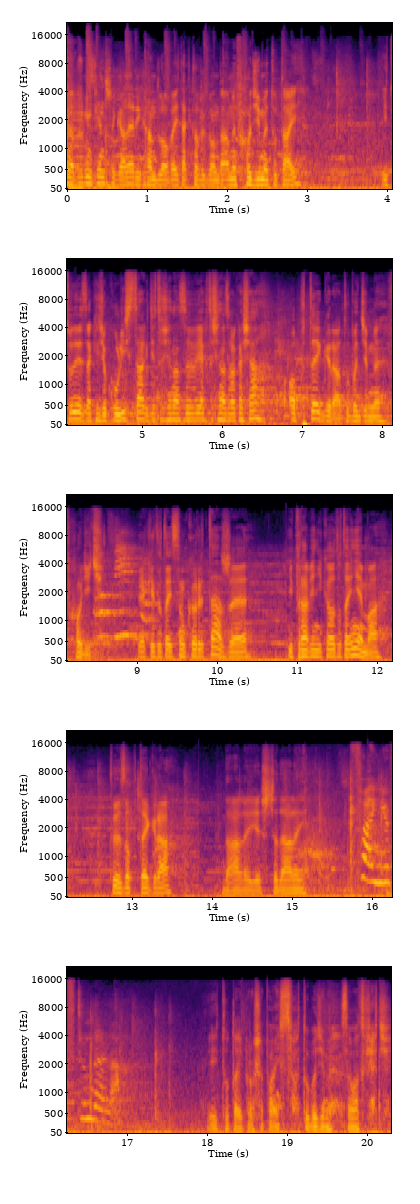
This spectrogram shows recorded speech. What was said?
Jesteśmy na drugim piętrze galerii handlowej, tak to wygląda, a my wchodzimy tutaj. I tu jest jakiś okulista, gdzie to się nazywa, jak to się nazywa Kasia? Optegra, tu będziemy wchodzić. Jakie tutaj są korytarze i prawie nikogo tutaj nie ma. Tu jest Optegra, dalej, jeszcze dalej. Fajnie w tunelach. I tutaj, proszę Państwa, tu będziemy załatwiać.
